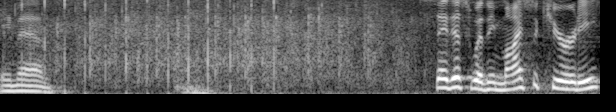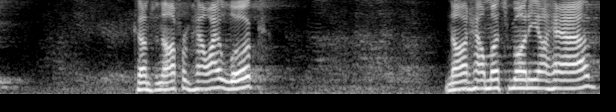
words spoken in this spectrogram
amen. Say this with me my security comes not from how I look, not how much money I have,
